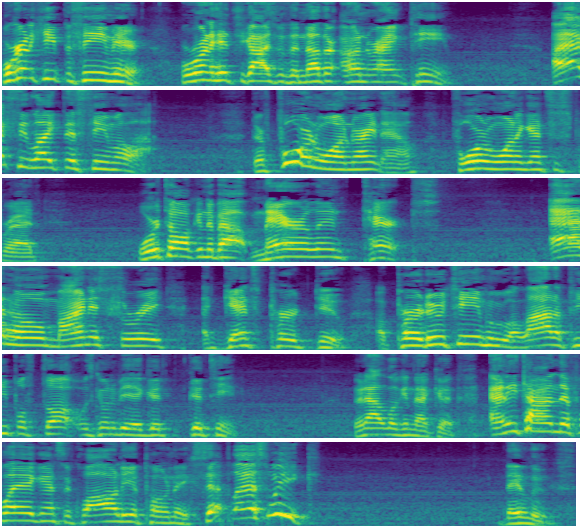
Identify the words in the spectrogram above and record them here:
We're going to keep the theme here. We're going to hit you guys with another unranked team. I actually like this team a lot. They're 4 and 1 right now. Four and one against the spread. We're talking about Maryland Terps. At home, minus three against Purdue. A Purdue team who a lot of people thought was going to be a good, good team. They're not looking that good. Anytime they play against a quality opponent, except last week, they lose.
